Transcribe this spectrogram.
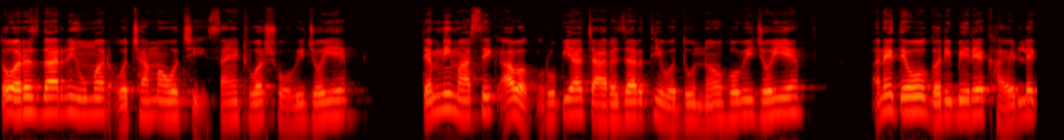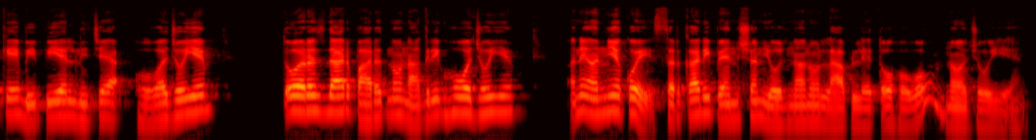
તો અરજદારની ઉંમર ઓછામાં ઓછી સાહીઠ વર્ષ હોવી જોઈએ. તેમની માસિક આવક રૂપિયા ચાર હજારથી વધુ ન હોવી જોઈએ. અને તેઓ ગરીબી રેખા એટલે કે બીપીએલ નીચે હોવા જોઈએ. તો અરજદાર ભારતનો નાગરિક હોવો જોઈએ. અને અન્ય કોઈ સરકારી પેન્શન યોજનાનો લાભ લેતો હોવો ન જોઈએ.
